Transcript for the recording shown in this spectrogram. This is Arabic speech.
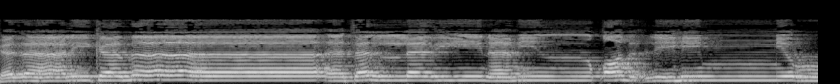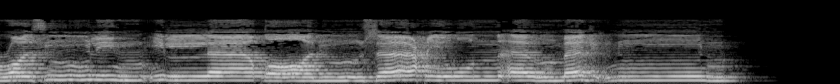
كذلك ما أتى الذين من قبلهم من رسول إلا قالوا ساحر أو مجنون.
